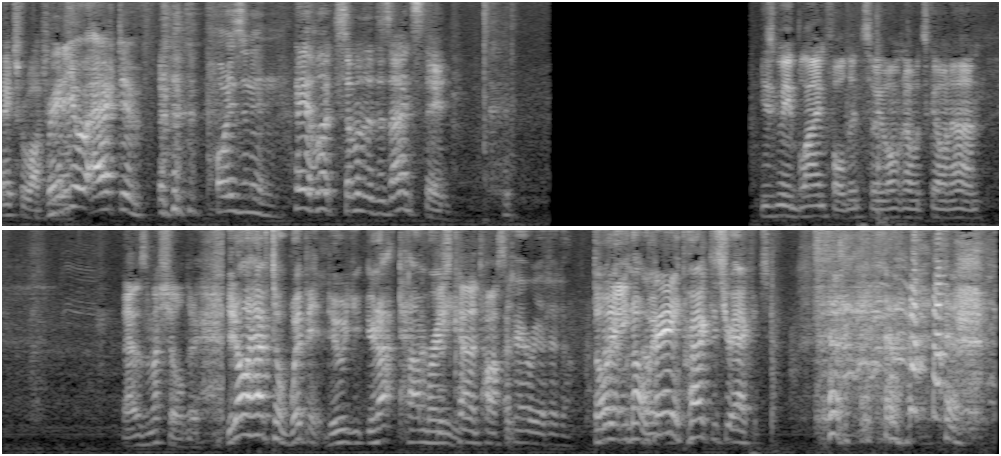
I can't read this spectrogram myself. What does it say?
Thanks for watching. Radioactive poisoning. hey, look, some of the design stayed. He's gonna be blindfolded, so he won't know what's going on. That was my shoulder. You don't have to whip it, dude. You- You're not Tom Brady. Just kind of toss it. Okay, we gotta go. Don't Three. no Okay. wait. Practice your accuracy.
